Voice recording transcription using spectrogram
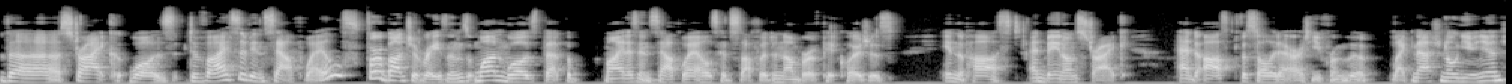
the strike was divisive in South Wales for a bunch of reasons. One was that the miners in South Wales had suffered a number of pit closures in the past and been on strike and asked for solidarity from the like national union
